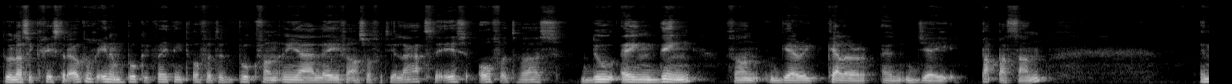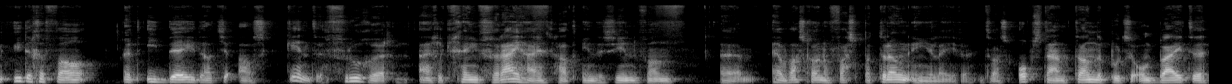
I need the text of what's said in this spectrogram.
toen las ik gisteren ook nog in een boek, ik weet niet of het het boek van een jaar leven alsof het je laatste is, of het was Doe één ding van Gary Keller en Jay Papasan. In ieder geval het idee dat je als kind vroeger eigenlijk geen vrijheid had in de zin van ehm, er was gewoon een vast patroon in je leven. Het was opstaan, tanden poetsen, ontbijten,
